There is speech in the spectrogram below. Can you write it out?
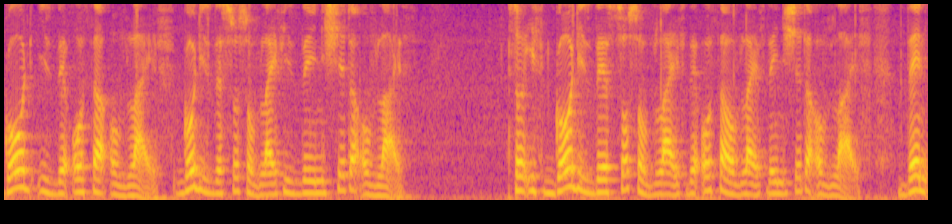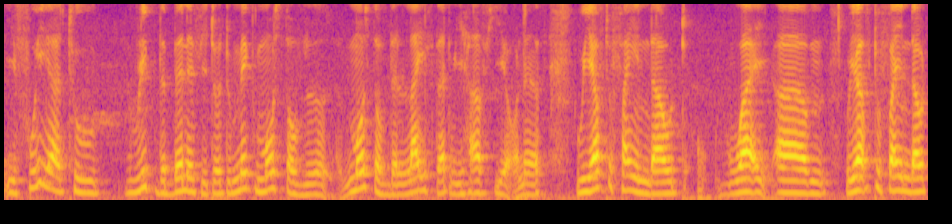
god is the author of life. God is the source of life. He's the initiator of life. So if god is the source of life the author of life the initiator of life then if we are to reap the benefit or to make most of most of the life that we have here on earth we have to find out why um we have to find out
